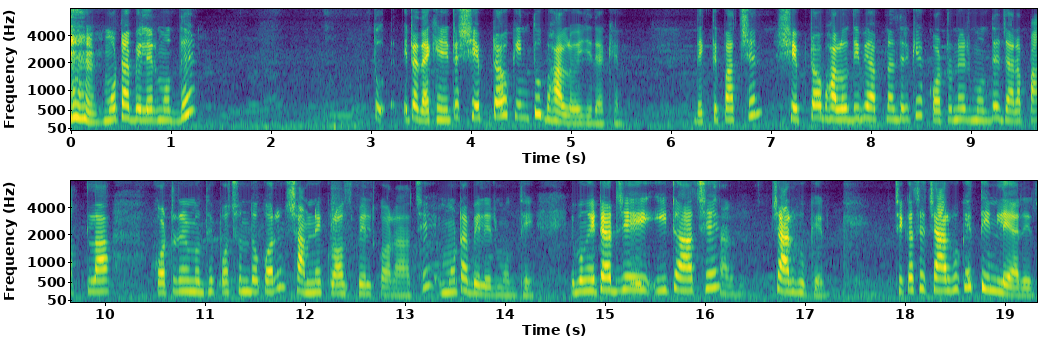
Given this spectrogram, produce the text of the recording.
মোটা বেলের মধ্যে। তো এটা দেখেন এটা শেপটাও কিন্তু ভালো এই যে দেখেন। দেখতে পাচ্ছেন। শেপটাও ভালো দিবে আপনাদেরকে। কটনের মধ্যে যারা পাতলা কটনের মধ্যে পছন্দ করেন সামনে ক্রস বেল্ট করা আছে মোটা বেলের মধ্যে। এবং এটার যে ইটা আছে চার হুকের। ঠিক আছে? চার হুকের তিন লেয়ারের।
